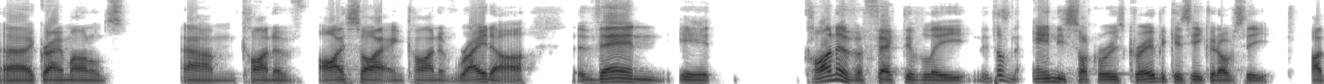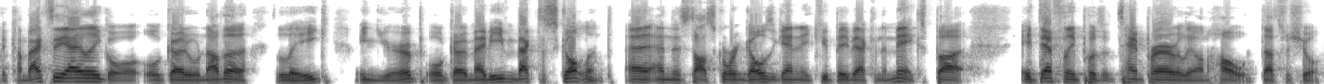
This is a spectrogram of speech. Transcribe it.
uh, Graham Arnold's um, kind of eyesight and kind of radar, then it kind of effectively it doesn't end his Socceroos career because he could obviously either come back to the A League or, or go to another league in Europe or go maybe even back to Scotland and, and then start scoring goals again and he could be back in the mix. But it definitely puts it temporarily on hold, that's for sure.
